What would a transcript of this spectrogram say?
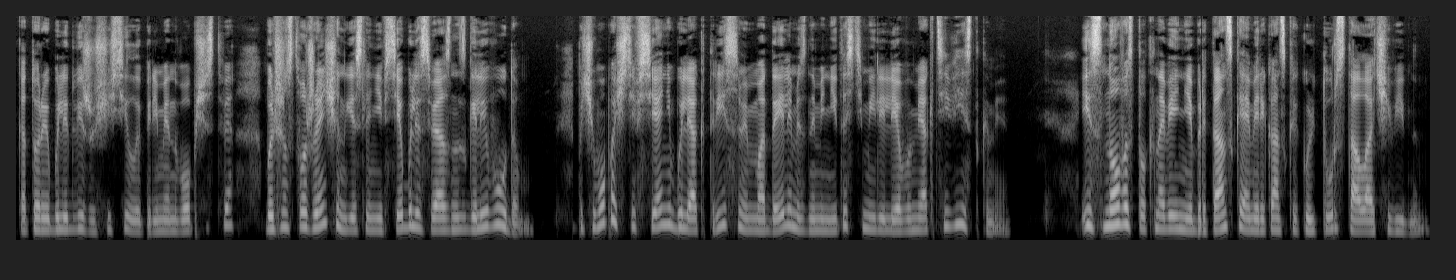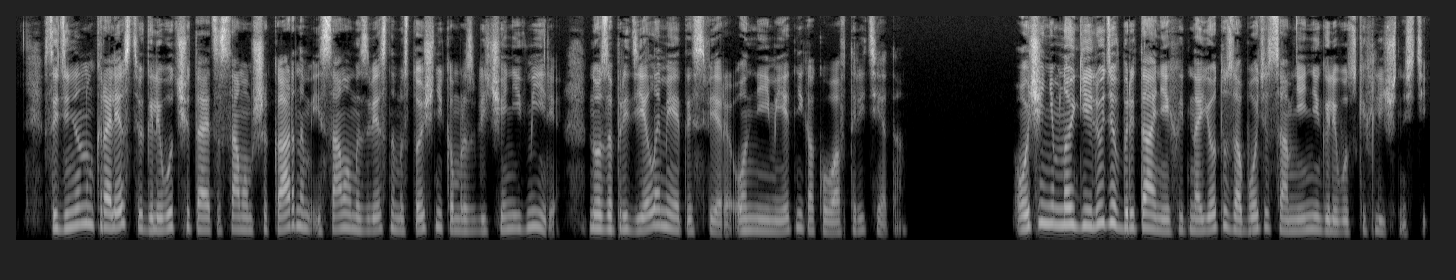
которые были движущей силой перемен в обществе, большинство женщин, если не все, были связаны с Голливудом? Почему почти все они были актрисами, моделями, знаменитостями или левыми активистками? И снова столкновение британской и американской культур стало очевидным. В Соединенном Королевстве Голливуд считается самым шикарным и самым известным источником развлечений в мире, но за пределами этой сферы он не имеет никакого авторитета. Очень немногие люди в Британии хоть на йоту заботятся о мнении голливудских личностей.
